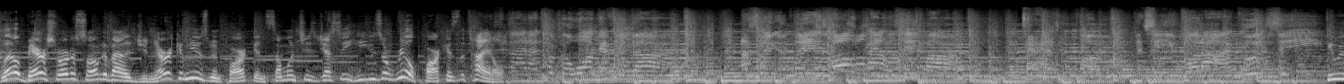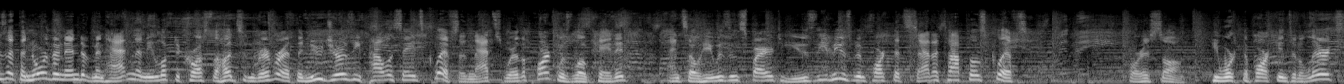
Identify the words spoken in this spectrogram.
Well, Barris wrote a song about a generic amusement park, and someone suggested he use a real park as the title. At the northern end of Manhattan and he looked across the Hudson River at the New Jersey Palisades Cliffs, and that's where the park was located. And so he was inspired to use the amusement park that sat atop those cliffs for his song. He worked the park into the lyrics,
